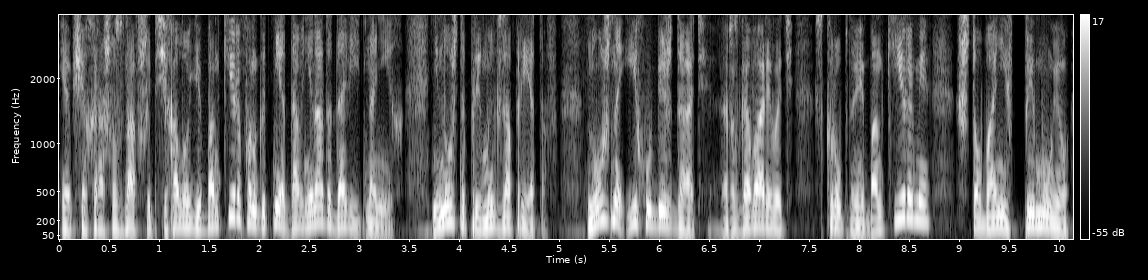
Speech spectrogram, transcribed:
и вообще хорошо знавший психологию банкиров, он говорит, нет, да, не надо давить на них. Не нужно прямых запретов. Нужно их убеждать, разговаривать с крупными банкирами, чтобы они впрямую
